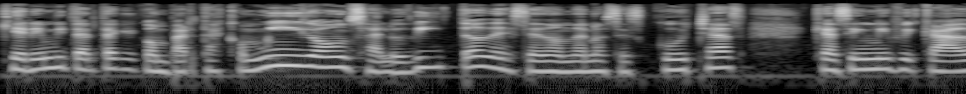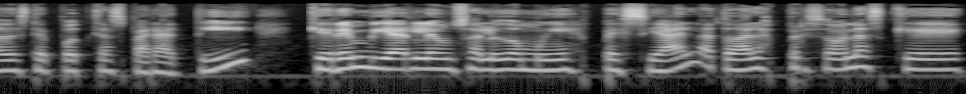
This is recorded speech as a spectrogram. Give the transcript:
Quiero invitarte a que compartas conmigo un saludito desde donde nos escuchas, qué ha significado este podcast para ti. Quiero enviarle un saludo muy especial a todas las personas que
